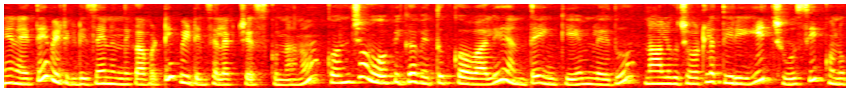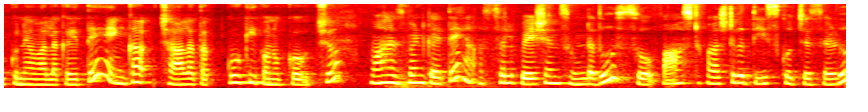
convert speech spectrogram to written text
నేనైతే వీటికి డిజైన్ ఉంది కాబట్టి వీటిని సెలెక్ట్ చేసుకున్నాను. కొంచెం ఓపిక్గా వెతుక్కోవాలి అంతే ఇంకేం లేదు. నాలుగు చోట్ల తిరిగి చూసి కొనుక్కునే వాళ్ళకైతే ఇంకా చాలా తక్కువకి కొనుక్కోవచ్చు. మా హస్బెండ్కి అయితే అస్సలు పేషెన్స్ ఉండదు. సో ఫాస్ట్ ఫాస్ట్గా తీసుకొచ్చేసాడు.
